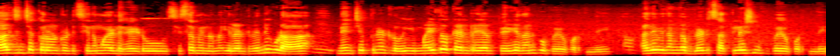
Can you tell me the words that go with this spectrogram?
దాల్చిన చెక్కలో ఉన్నటువంటి సినిమాయిడ్ హైడు సిసమిన్ ఇలాంటివన్నీ కూడా నేను చెప్పినట్లు ఈ మైటోకాండ్రియా పెరిగేదానికి ఉపయోగపడుతుంది. అదేవిధంగా బ్లడ్ సర్క్యులేషన్కి ఉపయోగపడుతుంది.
